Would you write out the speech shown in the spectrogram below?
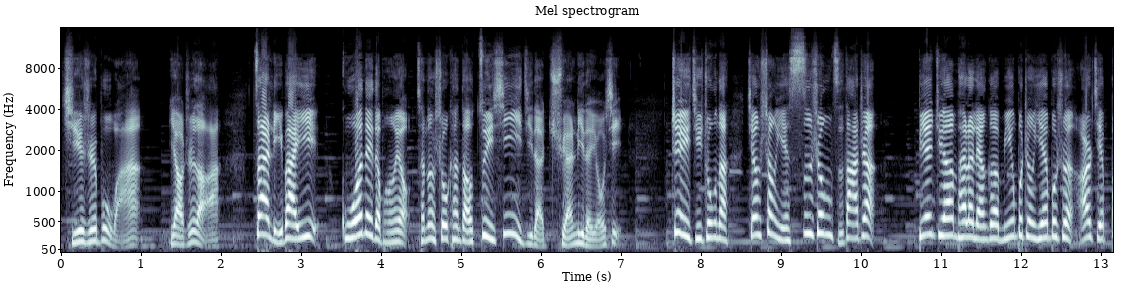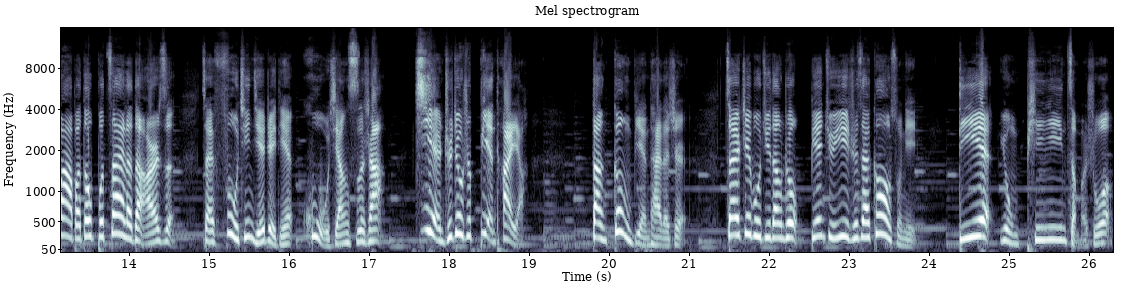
其实不晚，要知道啊。在礼拜一，国内的朋友才能收看到最新一集的《权力的游戏》。这一集中呢，将上演私生子大战。编剧安排了两个名不正言不顺，而且爸爸都不在了的儿子，在父亲节这天互相厮杀，简直就是变态呀！但更变态的是，在这部剧当中，编剧一直在告诉你，爹用拼音怎么说？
